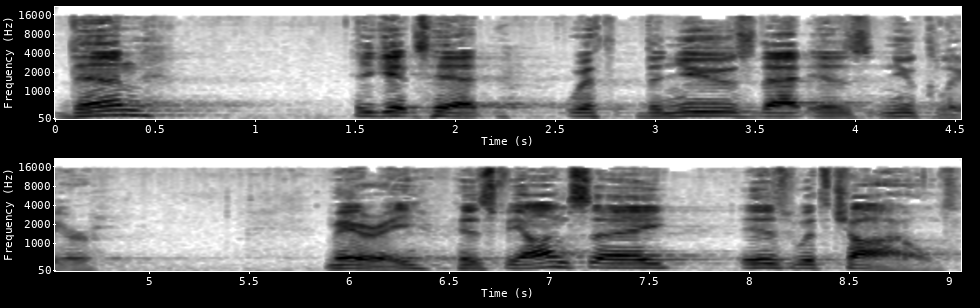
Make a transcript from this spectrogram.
Then he gets hit with the news that is nuclear. Mary, his fiancee, is with child.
